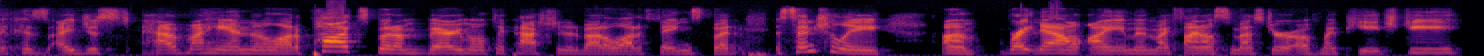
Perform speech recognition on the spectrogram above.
because uh, I just have my hand in a lot of pots. But I'm very multi passionate about a lot of things. But essentially, um, right now I am in my final semester of my PhD.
